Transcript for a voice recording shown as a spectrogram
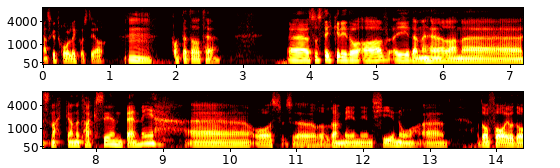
ganske utrolig hvordan de har Mm. fått dette til. Så stikker de da av i denne her han, eh, snakkende taxien, Benny, og s- s- rømmer inn i en kino. Eh, og da får jo da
